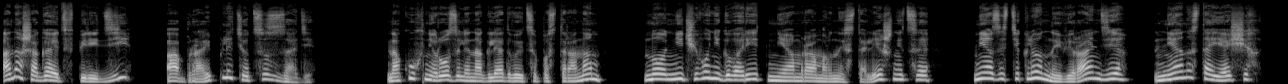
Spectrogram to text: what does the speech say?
она шагает впереди, а Брай плетется сзади. На кухне Розалин оглядывается по сторонам, но ничего не говорит ни о мраморной столешнице, ни о застекленной веранде, ни о настоящих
